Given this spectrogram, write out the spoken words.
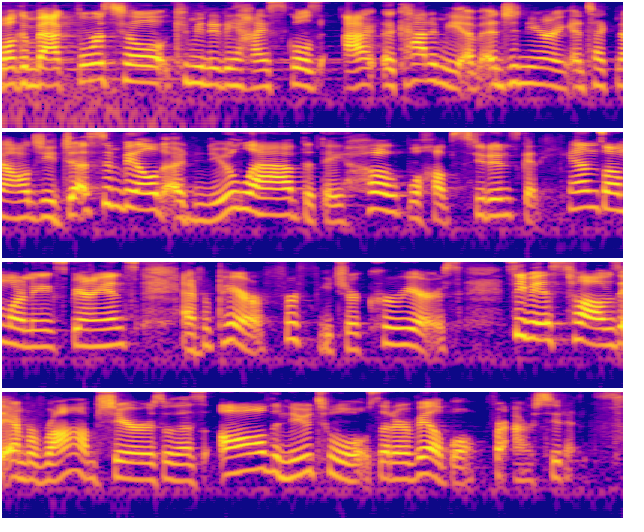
Welcome back. Forest Hill Community High School's Academy of Engineering and Technology just unveiled a new lab that they hope will help students get hands-on learning experience and prepare for future careers. CBS 12's Amber Raub shares with us all the new tools that are available for our students.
